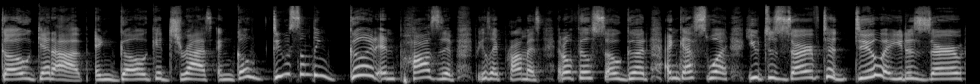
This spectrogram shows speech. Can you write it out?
Go get up and go get dressed and go do something good and positive because I promise it'll feel so good. And guess what? You deserve to do it. You deserve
